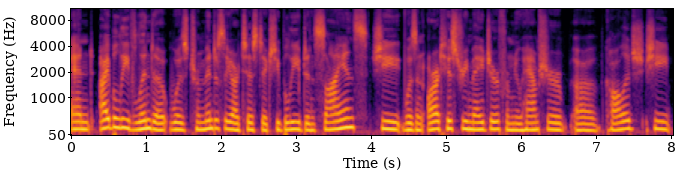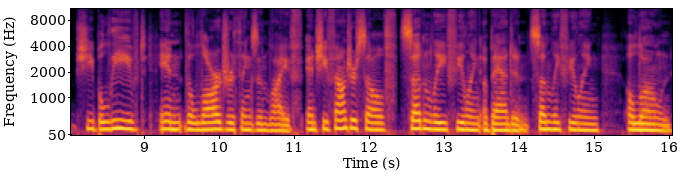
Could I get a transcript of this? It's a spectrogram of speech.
And I believe Linda was tremendously artistic. She believed in science. She was an art history major from New Hampshire uh, College. She she believed in the larger things in life, and she found herself suddenly feeling abandoned, suddenly feeling alone,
